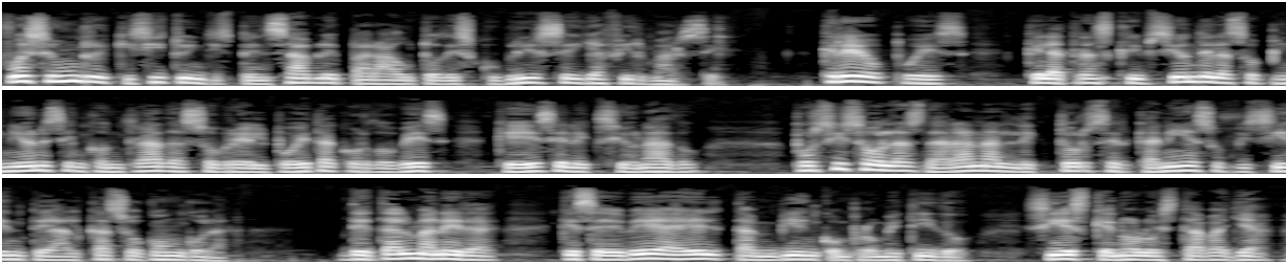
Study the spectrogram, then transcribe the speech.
fuese un requisito indispensable para autodescubrirse y afirmarse. Creo, pues, que la transcripción de las opiniones encontradas sobre el poeta cordobés que he seleccionado por sí solas darán al lector cercanía suficiente al caso Góngora, de tal manera que se vea él también comprometido, si es que no lo estaba ya,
